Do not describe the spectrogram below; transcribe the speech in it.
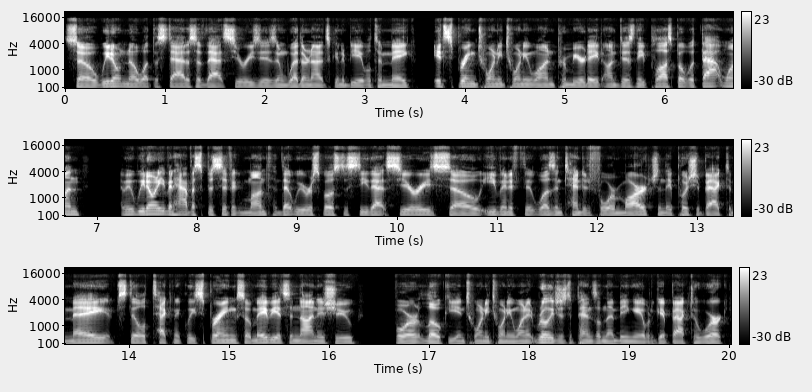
So we don't know what the status of that series is and whether or not it's going to be able to make its spring 2021 premiere date on Disney Plus. But with that one, I mean, we don't even have a specific month that we were supposed to see that series. So even if it was intended for March and they push it back to May, it's still technically spring. So maybe it's a non issue for Loki in 2021. It really just depends on them being able to get back to work.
